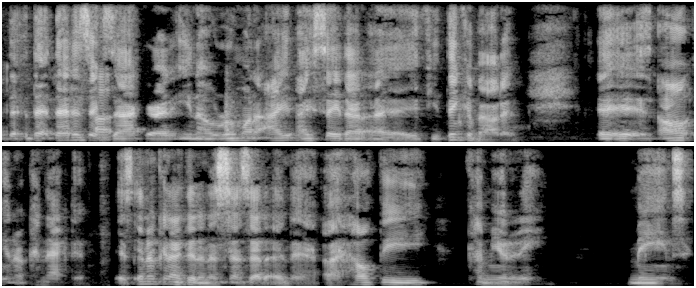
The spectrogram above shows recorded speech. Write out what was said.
That, that, that is uh, exactly uh, right. You know, Ramona, I, I say that uh, if you think about it, it's all interconnected. It's interconnected in the sense that a, a healthy community means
